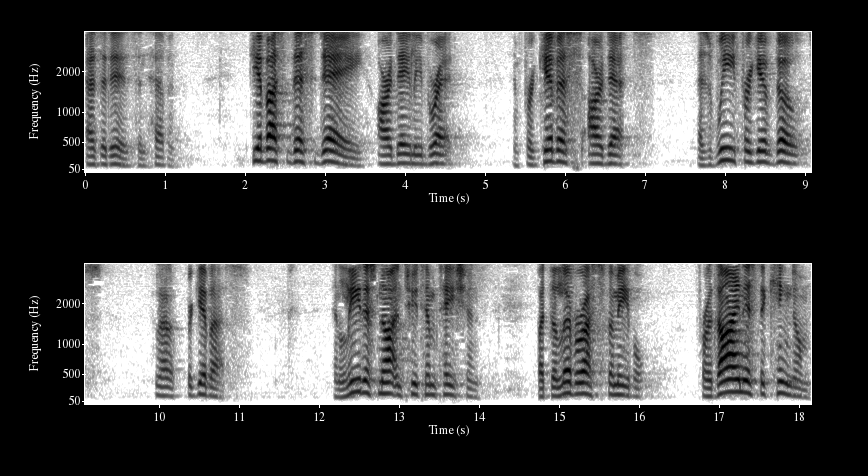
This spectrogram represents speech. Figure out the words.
as it is in heaven. Give us this day our daily bread, and forgive us our debts, as we forgive those who have forgive us. And lead us not into temptation, but deliver us from evil. For thine is the kingdom,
